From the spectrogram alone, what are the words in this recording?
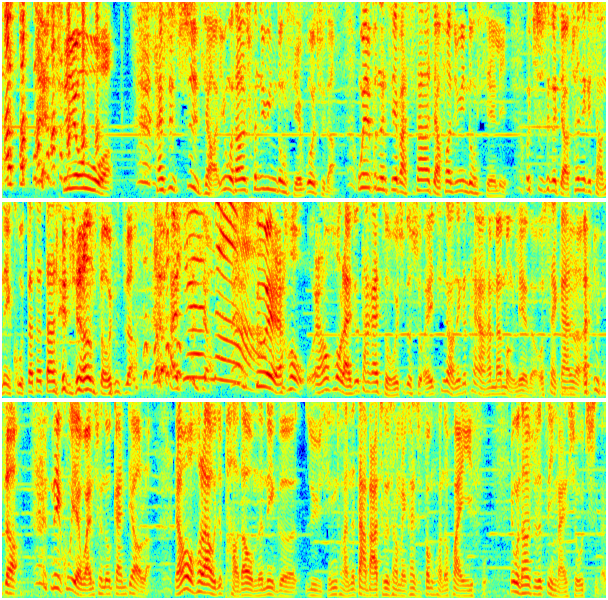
只有我。还是赤脚，因为我当时穿着运动鞋过去的，我也不能直接把其他的脚放进运动鞋里，我赤着个脚，穿着个小内裤，哒哒哒在街上走，你知道？还赤脚。对，然后，然后后来就大概走回去的时候，哎，青岛那个太阳还蛮猛烈的，我晒干了，你知道？内裤也完全都干掉了。然后我后来我就跑到我们的那个旅行团的大巴车上面，开始疯狂的换衣服，因为我当时觉得自己蛮羞耻的，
